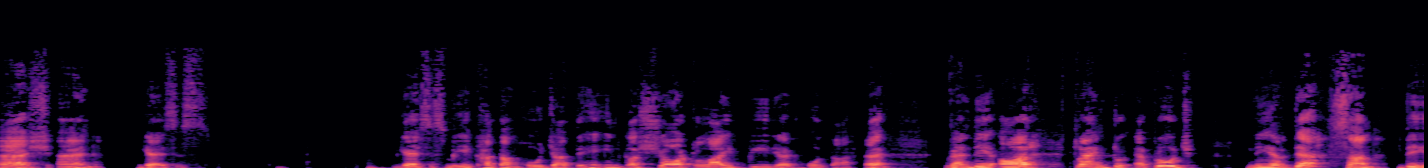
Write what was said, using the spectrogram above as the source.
ash and gases gases में ये खत्म हो जाते हैं। इनका शॉर्ट लाइफ पीरियड होता है। When they are trying to approach near the sun they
